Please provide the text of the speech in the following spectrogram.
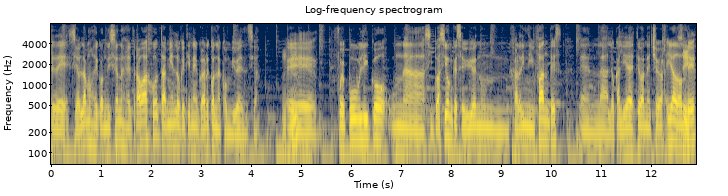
de, si hablamos de condiciones de trabajo, también lo que tiene que ver con la convivencia. Eh, fue público una situación que se vivió en un jardín de infantes en la localidad de Esteban Echeverría, donde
